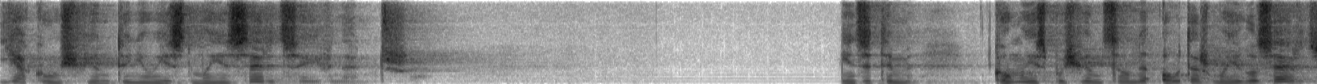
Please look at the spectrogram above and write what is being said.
jaką świątynią jest moje serce i wnętrze. Między tym, komu jest poświęcony ołtarz mojego serca.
